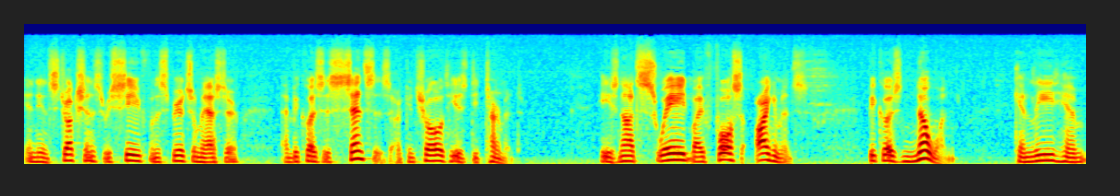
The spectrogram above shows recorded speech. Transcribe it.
in the instructions received from the spiritual master, and because his senses are controlled, he is determined. He is not swayed by false arguments, because no one can lead him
